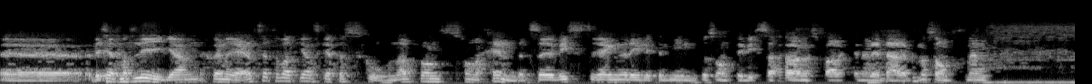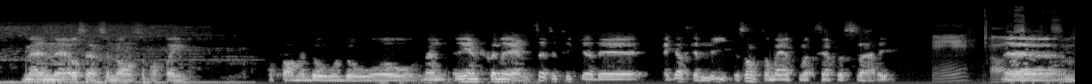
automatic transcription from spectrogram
Eh, det känns som att ligan generellt sett har varit ganska förskonad från sådana händelser. Visst regnar det lite mindre och sånt i vissa hörnsparkar när det är derbyn och sånt. Men, men, eh, och sen så någon som hoppar in på planen då och då. Och, men rent generellt sett så tycker jag det är ganska lite sånt om man jämför med till exempel Sverige. Mm. Ja, eh,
